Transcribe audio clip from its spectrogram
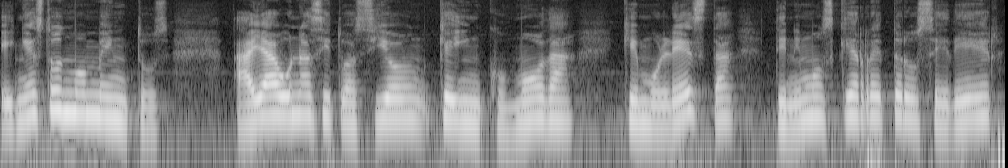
en estos momentos haya una situación que incomoda, que molesta, tenemos que retroceder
